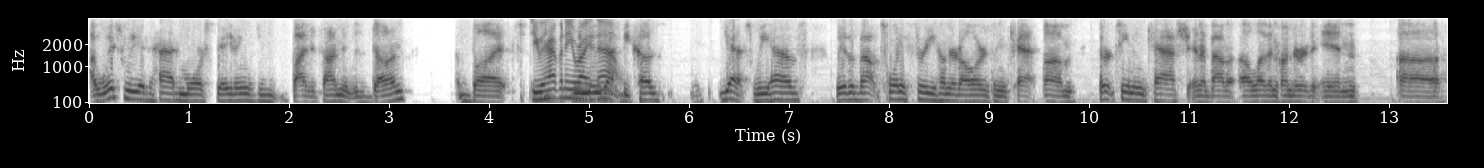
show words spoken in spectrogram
I wish we had had more savings by the time it was done. But Do you have any right now? Because yes, we have we have about twenty three hundred dollars in cash, um, thirteen in cash, and about eleven hundred in uh,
